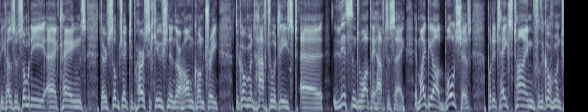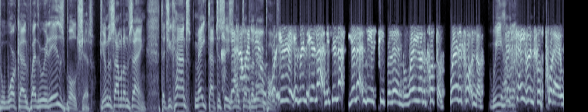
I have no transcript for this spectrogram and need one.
because if somebody uh, claims they're subject to persecution in their home country, the government have to at least uh, listen to what they have to say. It might be all bullshit, but it takes time for the government to work out whether it is bullshit. Do you understand what I'm saying? That you can't make that decision Yeah, at no, Dublin. Airport. But you're, you're, you're letting, if you're, let, you're letting these people in, but where are you going to put them? Where are they putting them? We have the statement was put out.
